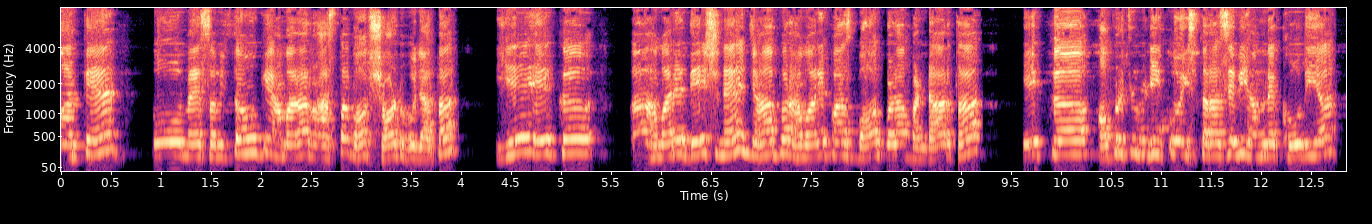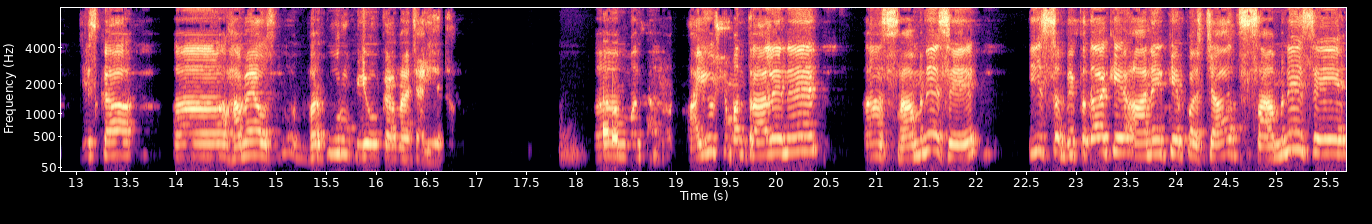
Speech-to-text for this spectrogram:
मानते हैं तो मैं समझता हूँ कि हमारा रास्ता बहुत शॉर्ट हो जाता। ये एक हमारे देश ने जहाँ पर हमारे पास बहुत बड़ा भंडार था एक अपॉर्चुनिटी को इस तरह से भी हमने खो दिया जिसका आ, हमें उस भरपूर उपयोग करना चाहिए था। आयुष मंत्रालय ने आ, सामने से इस विपदा के आने के पश्चात सामने से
